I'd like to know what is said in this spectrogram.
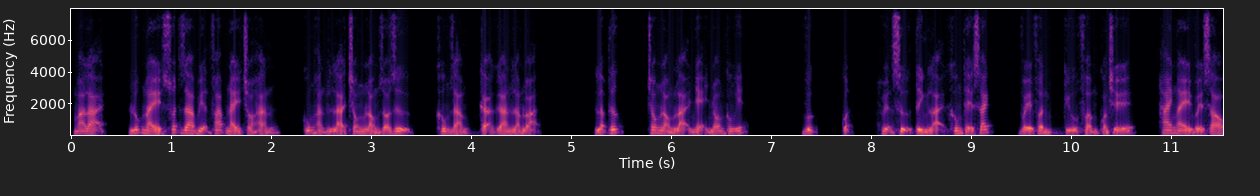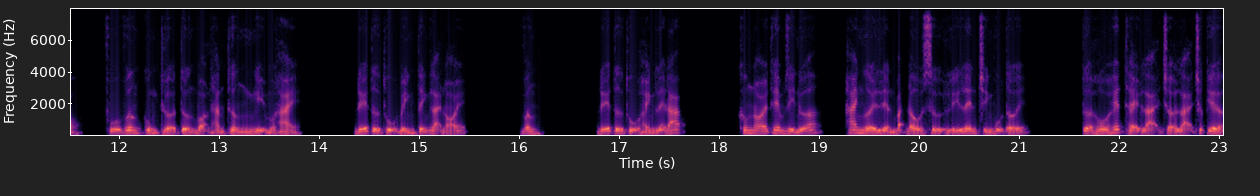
Mà lại, lúc này xuất ra biện pháp này cho hắn, cũng hẳn là trong lòng do dự, không dám cả gan làm loạn. Lập tức, trong lòng lại nhẹ nhõm không ít. Vực, quận, huyện sự tình lại không thể sách, về phần cựu phẩm quan chế, hai ngày về sau, phụ vương cùng thừa tướng bọn hắn thương nghị một hai. Đế tử thụ bình tĩnh lại nói. Vâng. Đế tử thụ hành lễ đáp. Không nói thêm gì nữa hai người liền bắt đầu xử lý lên chính vụ tới. Tựa hồ hết thể lại trở lại trước kia,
